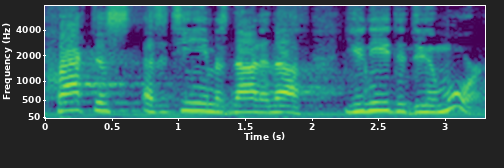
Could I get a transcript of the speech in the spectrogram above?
Practice as a team is not enough. You need to do more.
